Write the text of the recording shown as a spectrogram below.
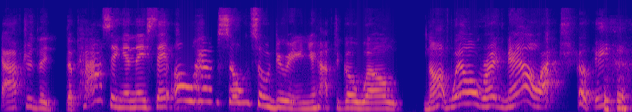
after the the passing and they say oh how's so and so doing and you have to go well not well right now actually um,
